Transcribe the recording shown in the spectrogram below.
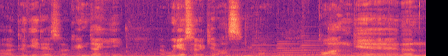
어, 거기에 대해서 굉장히 우려스럽게 봤습니다. 또 한 개는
